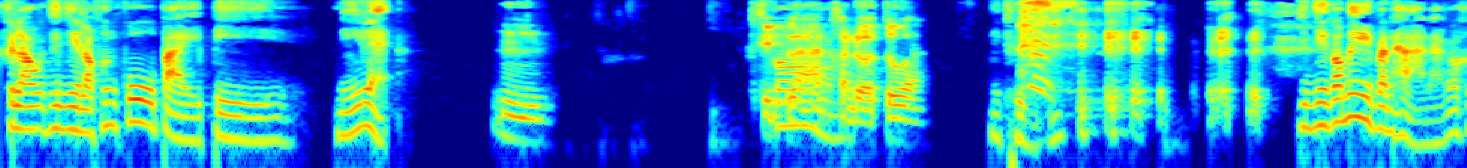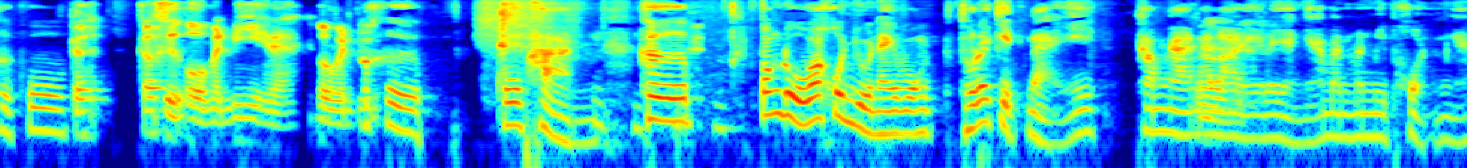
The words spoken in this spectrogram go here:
คือเราจริงๆ เราเพิ่งกู้ไปปีนี้แหละ อืมสิบก็ล้านคอนโดตัว ไม่ถึง จริงๆ ก็ไม่มีปัญหานะ ก็คือกู้ก็ก็คือโอมันนี่นะโอมันก็นี่คือกู้ผ่าน คือต้องดูว่าคุณอยู่ในวงธุรกิจไหนทำงานอะไรอะไรอย่างเงี้ย มันมันมีผลไง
